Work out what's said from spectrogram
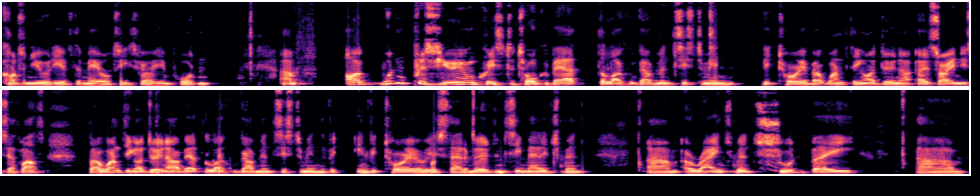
continuity of the mayoralty is very important. Um, I wouldn't presume, Chris, to talk about the local government system in Victoria, but one thing I do know, uh, sorry, New South Wales, but one thing I do know about the local government system in the in Victoria is that emergency management um, arrangements should be um,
